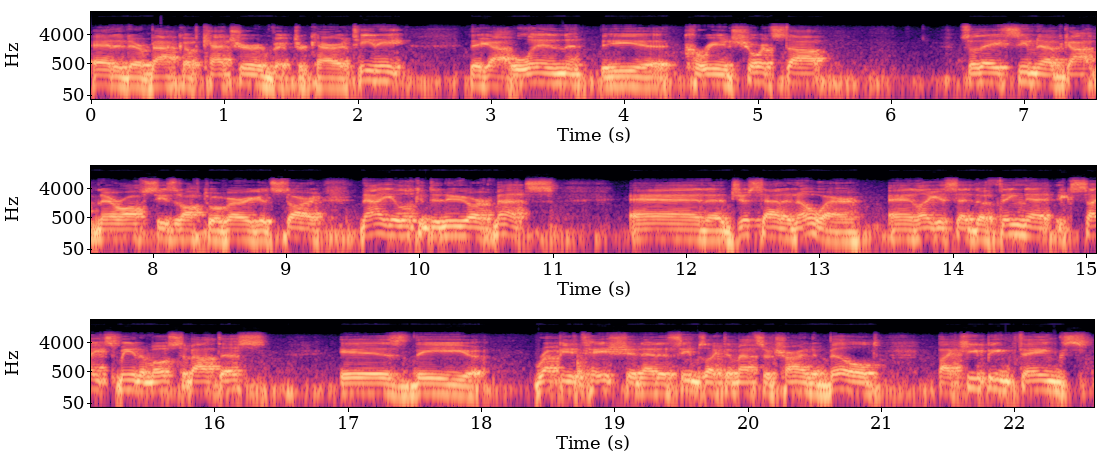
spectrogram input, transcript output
added their backup catcher Victor Caratini. They got Lin, the uh, Korean shortstop. So they seem to have gotten their offseason off to a very good start. Now you look at the New York Mets and just out of nowhere. And like I said, the thing that excites me the most about this is the reputation that it seems like the Mets are trying to build by keeping things,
